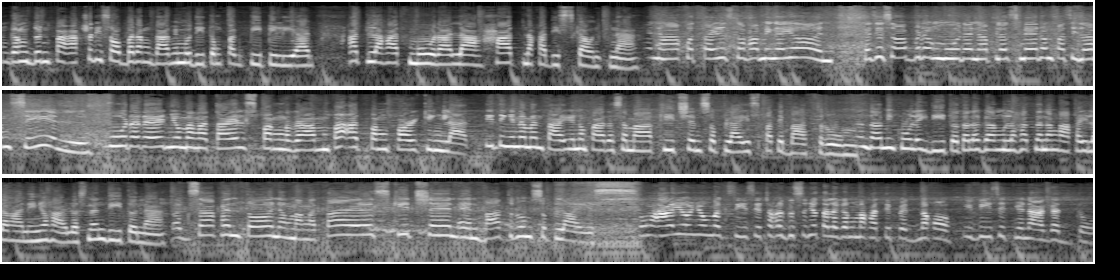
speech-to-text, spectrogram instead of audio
Hanggang dun pa, actually sobrang dami mo ditong pagpipilian at lahat mura, lahat naka-discount na. Nakakot tiles na kami ngayon kasi sobrang mura na plus meron pa silang sale. Mura rin yung mga tiles pang rampa at pang parking lot. Titingin naman tayo nung para sa mga kitchen supplies pati bathroom. Ang daming kulay dito, talagang lahat na ng kakailanganin nyo halos nandito na. Bagsakan to ng mga tiles, kitchen and bathroom supplies. Kung ayaw nyo magsisi, tsaka gusto nyo talagang makatipid, nako, i-visit nyo na agad to.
